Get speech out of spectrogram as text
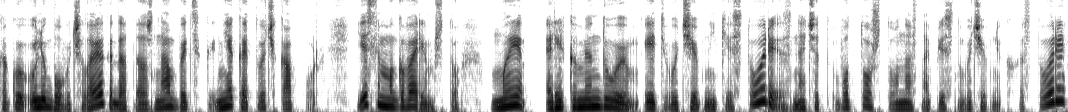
как у любого человека, да, должна быть некая точка опоры. Если мы говорим, что мы рекомендуем эти учебники истории, значит, вот то, что у нас написано в учебниках истории,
